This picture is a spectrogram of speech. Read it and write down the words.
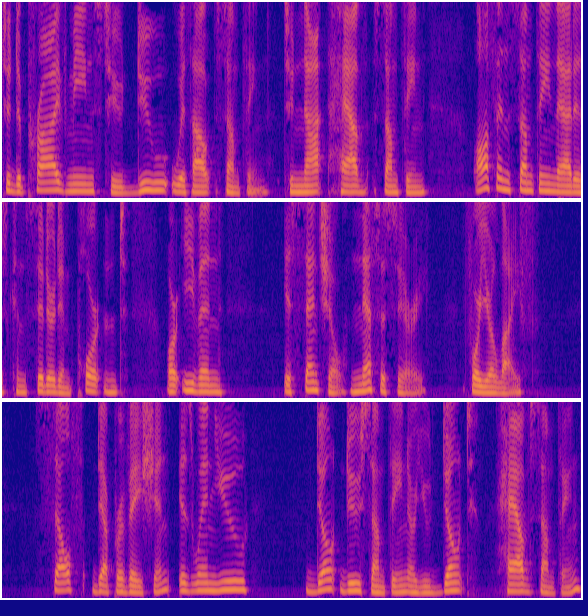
To deprive means to do without something, to not have something, often something that is considered important or even essential, necessary for your life. Self deprivation is when you don't do something or you don't have something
